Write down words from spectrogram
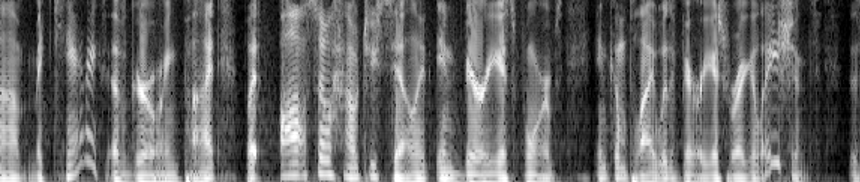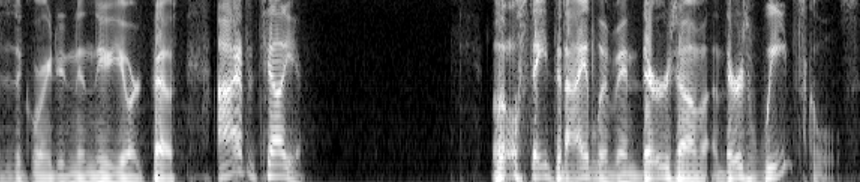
um, mechanics of growing pot, but also how to sell it in various forms and comply with various regulations. This is according to the New York Post. I have to tell you, the little state that I live in, there's um there's weed schools.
